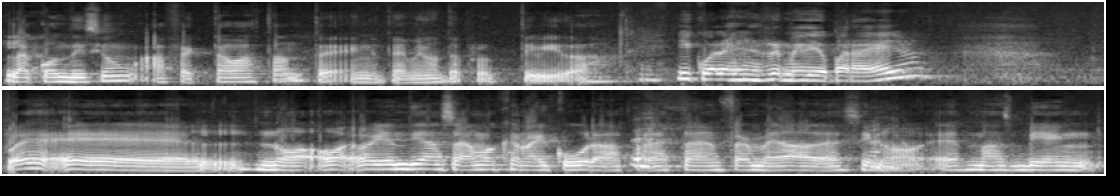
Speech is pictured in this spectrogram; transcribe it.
la condición afecta bastante en términos de productividad. ¿Y cuál es el remedio para ello? Pues eh, no, hoy en día sabemos que no hay cura para estas enfermedades, sino es más bien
